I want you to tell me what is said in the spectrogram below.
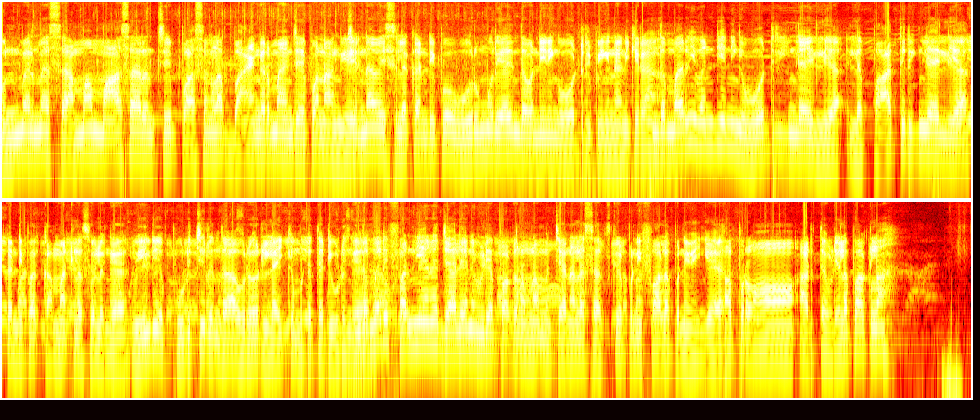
உண்மையிலுமே செம்ம மாசாக இருந்துச்சு. பசங்களாம் பயங்கரமாக என்ஜாய் பண்ணாங்க. சின்ன வயசில் கண்டிப்பாக ஒரு முறையாவது இந்த வண்டி நீங்கள் ஓட்டிருப்பீங்கன்னு நினைக்கிறேன். இந்த மாதிரி வண்டியை நீங்கள் ஓட்டிருக்கீங்களா இல்லையா? இல்லை பார்த்துருக்கீங்களா இல்லையா? கண்டிப்பாக கமெண்ட்டில் சொல்லுங்கள் வீடியோ பிடிச்சிருந்தா ஒரு ஒரு லைக்கை மட்டும் தட்டி விடுங்க. இந்த மாதிரி ஃபன்னியான ஜாலியான வீடியோ பார்க்கணும்னா நம்ம சேனலை சப்ஸ்கிரைப் பண்ணி ஃபாலோ பண்ணுவீங்க. அப்புறம் அடுத்த வீடியோவில் பார்க்கலாம்.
